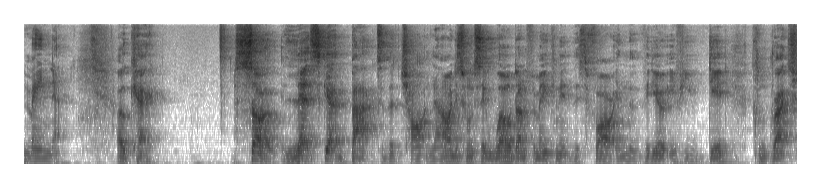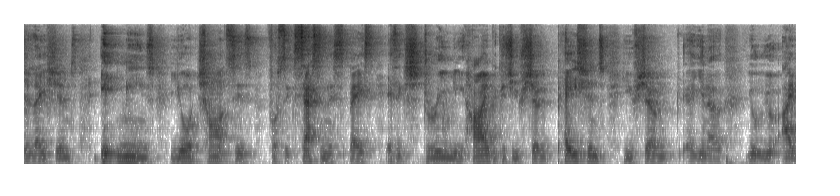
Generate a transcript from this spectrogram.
mainnet. Okay, so let's get back to the chart now. I just want to say well done for making it this far in the video. If you did, congratulations. It means your chances for success in this space is extremely high because you've showed patience. You've shown, uh, you know, you, you, I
